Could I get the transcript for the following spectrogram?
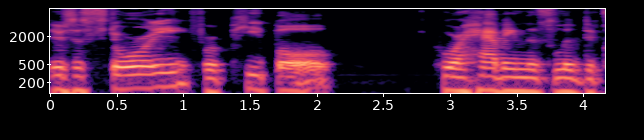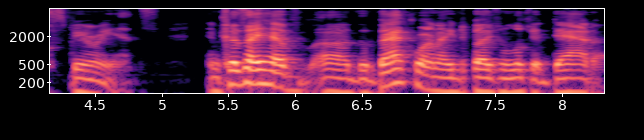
There's a story for people who are having this lived experience. And because I have uh, the background, I do, I can look at data.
